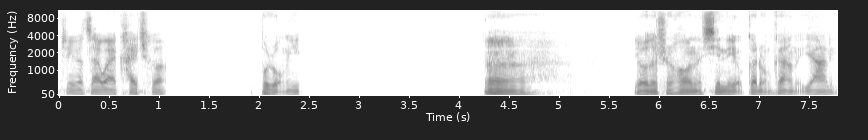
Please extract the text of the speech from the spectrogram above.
这个在外开车不容易。嗯，有的时候呢，心里有各种各样的压力。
